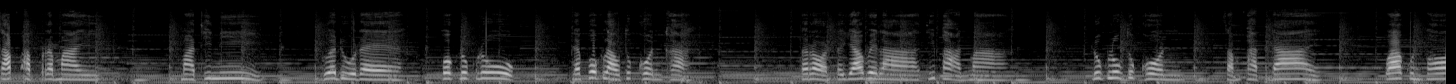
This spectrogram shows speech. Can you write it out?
ทรัพย์อัปประไมยมาที่นี่เพื่อดูแลพวกลูกๆ และพวกเราทุกคนค่ะ ตลอดระยะเวลาที่ผ่านมา ลูกๆทุกคนสัมผัสได้ ว่าคุณพ่อ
